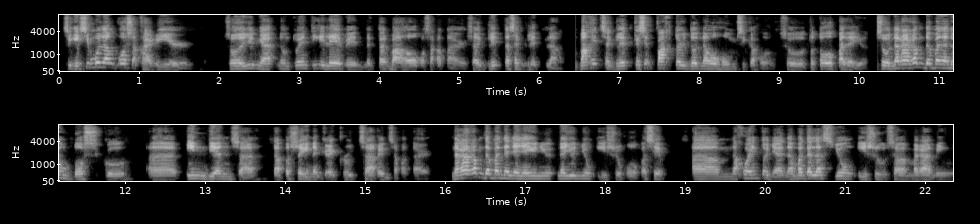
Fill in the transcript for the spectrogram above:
sige, simulan ko sa career. So, yun nga, noong 2011, nagtrabaho ako sa Qatar. Saglit na saglit lang. Bakit saglit? Kasi factor doon na homesick ako. So, totoo pala yun. So, nakaramdaman na nung boss ko, uh, Indian siya, tapos siya yung nag-recruit sa akin sa Qatar. Nakaramdaman na niya yun, na yun yung issue ko. Kasi, um, nakwento niya na madalas yung issue sa maraming,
